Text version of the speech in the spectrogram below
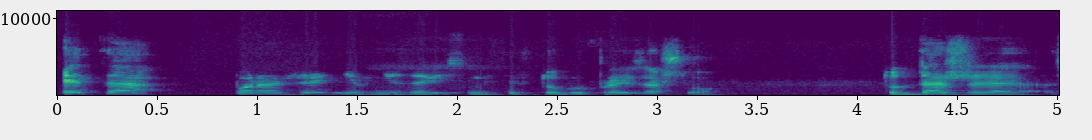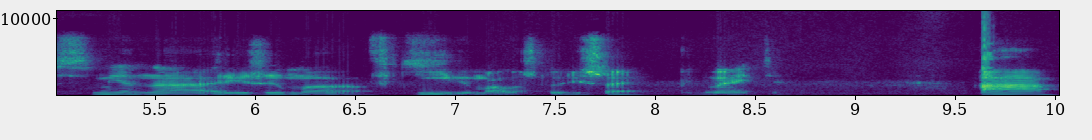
это поражение вне зависимости, что бы произошло. Тут даже смена режима в Киеве мало что решает, понимаете? А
